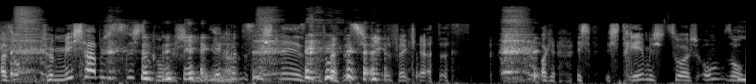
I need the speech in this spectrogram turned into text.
also für mich habe ich es richtig rumgeschrieben. Ja, Ihr genau. könnt es nicht lesen, weil es spiegelverkehrt ist. Okay, ich, ich drehe mich zu euch um, so.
